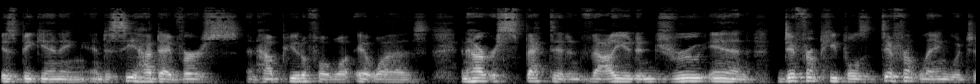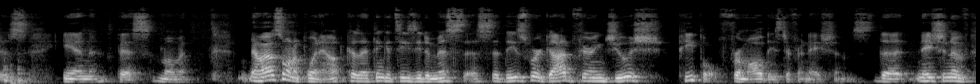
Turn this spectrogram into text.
is beginning and to see how diverse and how beautiful it was and how it respected and valued and drew in different peoples, different languages in this moment. Now, I also want to point out, because I think it's easy to miss this, that these were God fearing Jewish people from all these different nations. The nation of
